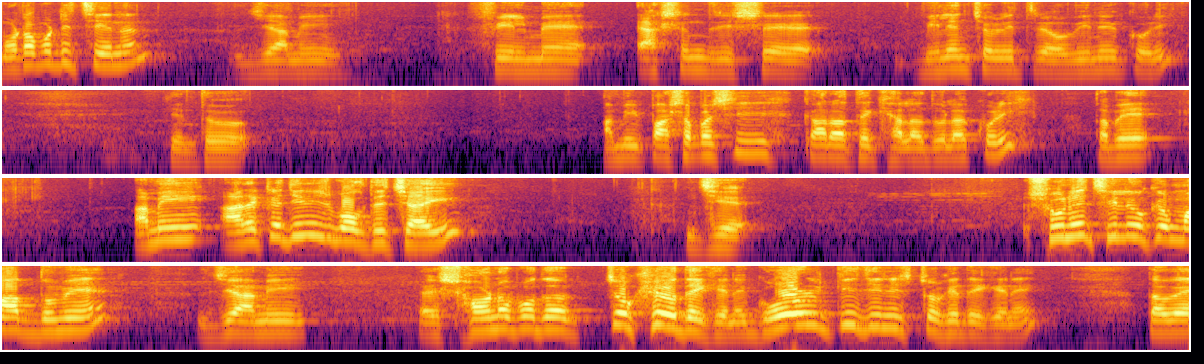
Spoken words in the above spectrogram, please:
মোটামুটি চেনেন যে আমি ফিল্মে অ্যাকশন দৃশ্যে ভিলেন চরিত্রে অভিনয় করি, কিন্তু আমি পাশাপাশি কারাতে খেলাধুলা করি। তবে আমি আরেকটা জিনিস বলতে চাই যে শুনেছিল ওকে মাধ্যমে যে আমি স্বর্ণপদক চোখেও দেখে নেই, গোল্ড কি জিনিস চোখে দেখে নেই। তবে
